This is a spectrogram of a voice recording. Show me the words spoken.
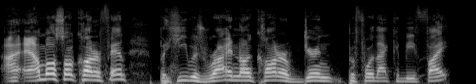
I, I'm also a Conor fan, but he was riding on Conor during before that Khabib fight,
